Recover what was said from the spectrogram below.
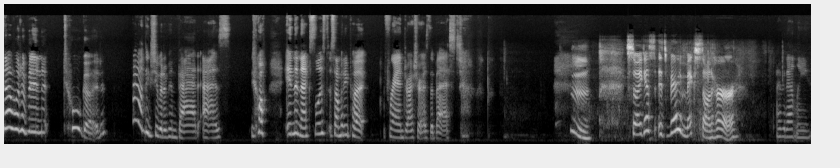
that would have been too good. I don't think she would have been bad as. In the next list, somebody put Fran Drescher as the best. Hmm. So I guess it's very mixed on her. Evidently.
